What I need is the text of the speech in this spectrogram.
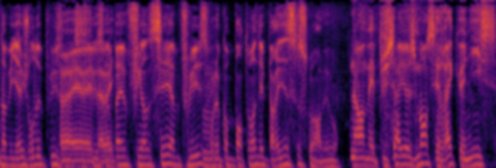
Non, mais il y a un jour de plus. Ouais, ouais, bah ça va pas influencer, influer sur Ouais. le comportement des Parisiens ce soir. Mais bon. Non, mais plus sérieusement, c'est vrai que Nice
